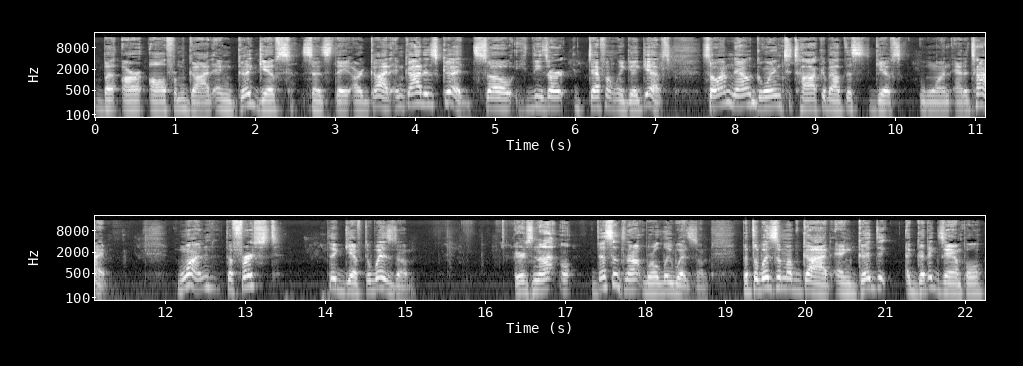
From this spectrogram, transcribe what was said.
but are all from God and good gifts since they are God and God is good. So these are definitely good gifts. So I'm now going to talk about this gifts one at a time. One, the first the gift of wisdom. There's not this is not worldly wisdom, but the wisdom of God and good a good example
